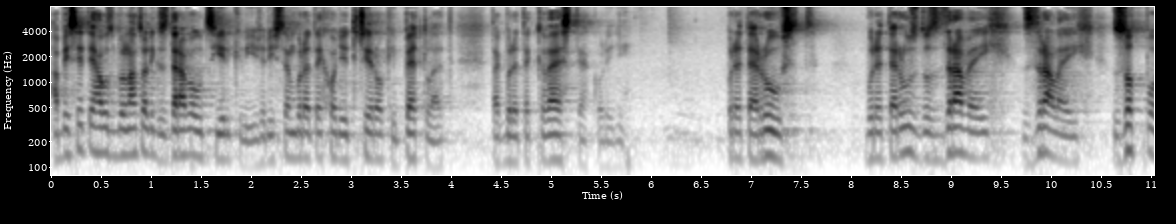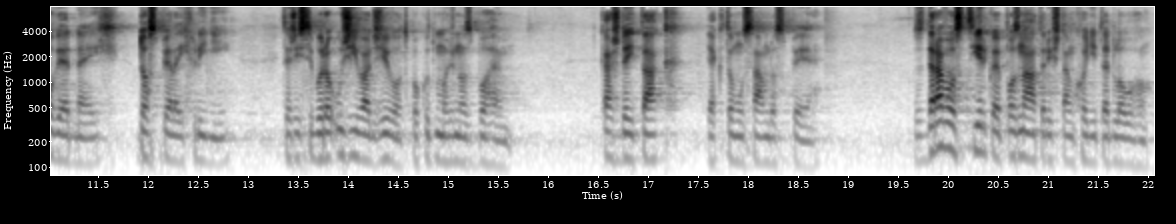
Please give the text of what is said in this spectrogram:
aby City House byl natolik zdravou církví, že když sem budete chodit tři roky, pět let, tak budete kvést jako lidi. Budete růst. Budete růst do zdravých, zralých, zodpovědných, dospělých lidí, kteří si budou užívat život, pokud možno s Bohem. Každý tak, jak tomu sám dospěje. Zdravost církve poznáte, když tam chodíte dlouho.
